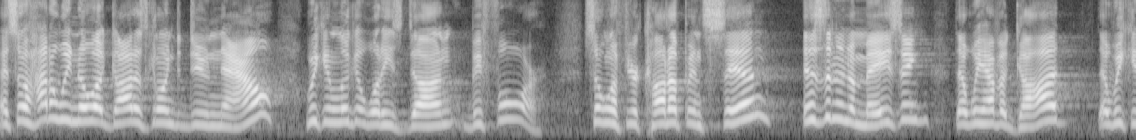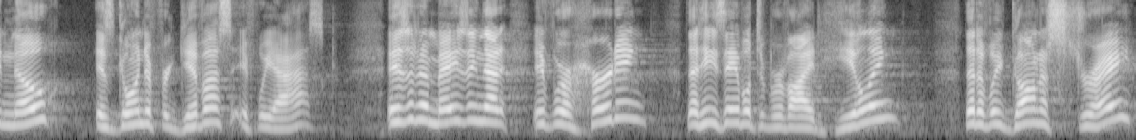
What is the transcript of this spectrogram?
And so, how do we know what God is going to do now? We can look at what he's done before. So, if you're caught up in sin, isn't it amazing that we have a God that we can know is going to forgive us if we ask? Isn't it amazing that if we're hurting, that he's able to provide healing? That if we've gone astray,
